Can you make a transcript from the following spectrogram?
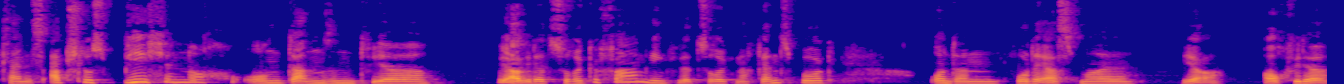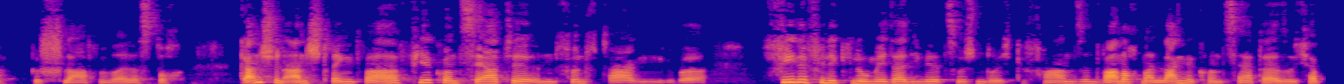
Kleines Abschlussbierchen noch und dann sind wir ja wieder zurückgefahren, ging wieder zurück nach Rendsburg und dann wurde erstmal ja auch wieder geschlafen, weil das doch ganz schön anstrengend war. Vier Konzerte in fünf Tagen über viele, viele Kilometer, die wir zwischendurch gefahren sind. War noch mal lange Konzerte. Also ich habe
